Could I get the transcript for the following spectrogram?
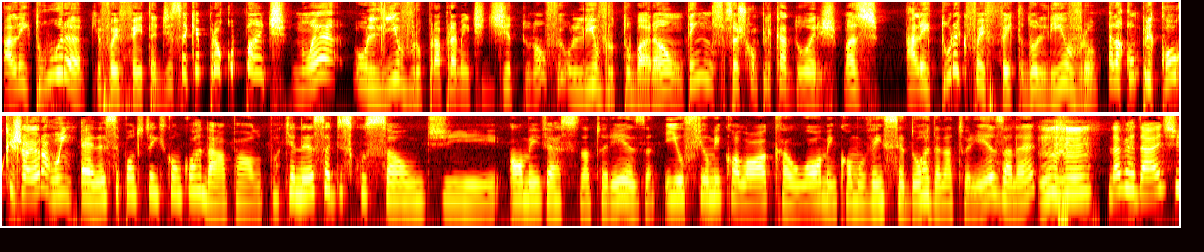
a leitura que foi feita disso é que é preocupante. Não é o livro propriamente dito, não o livro Tubarão, tem seus complicadores, mas a leitura que foi feita do livro, ela complicou o que já era ruim. É, nesse ponto tem que concordar, Paulo, porque nessa discussão de homem versus natureza, e o filme coloca o homem como vencedor da natureza, né? Uhum. Na verdade,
